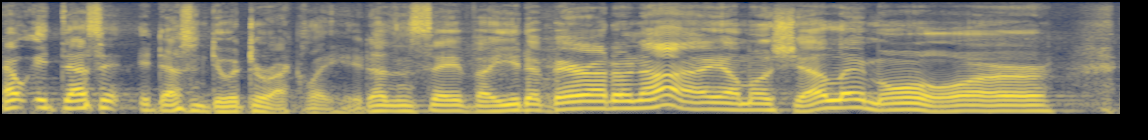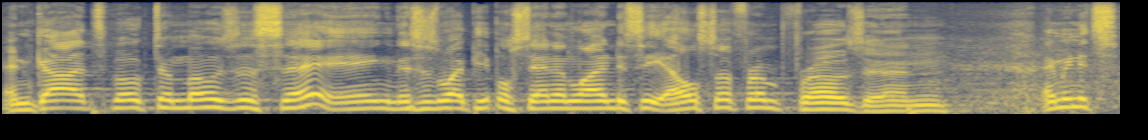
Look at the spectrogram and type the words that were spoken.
Now, it doesn't, it doesn't do it directly. It doesn't say, Vayidaber Adonai el Moshe lemor. And God spoke to Moses saying, this is why people stand in line to see Elsa from Frozen. I mean, it's,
